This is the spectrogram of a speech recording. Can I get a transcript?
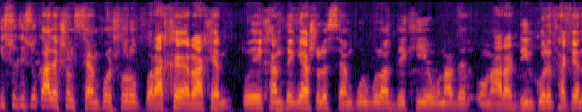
কিছু কিছু কালেকশন স্যাম্পল স্বরূপ রাখে, রাখেন। তো এখান থেকে আসলে স্যাম্পলগুলো দেখিয়ে ওনাদের, ওনারা ডিল করে থাকেন।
